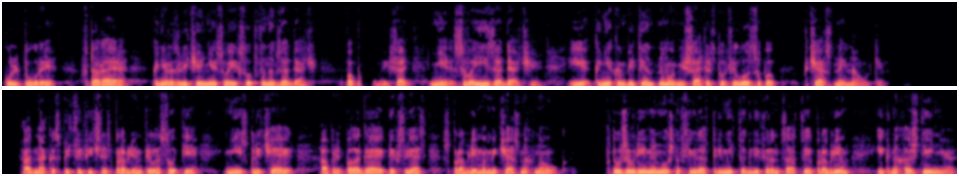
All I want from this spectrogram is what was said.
культуры, вторая – к неразличению своих собственных задач, попыткам решать не свои задачи и к некомпетентному вмешательству философов в частные науки. Однако специфичность проблем философии не исключает, а предполагает их связь с проблемами частных наук. В то же время нужно всегда стремиться к дифференциации проблем и к нахождению,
